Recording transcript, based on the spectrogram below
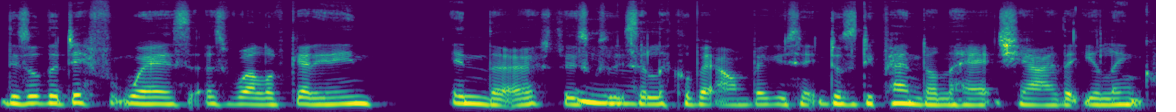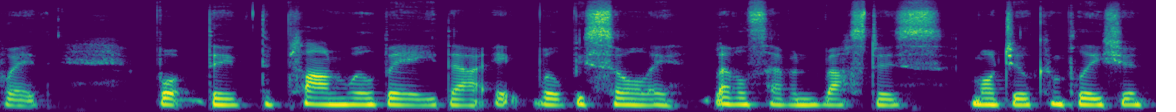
There's other different ways as well of getting in there because mm. it's a little bit ambiguous. It does depend on the HEI that you link with, but the, the plan will be that it will be solely level seven masters module completion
